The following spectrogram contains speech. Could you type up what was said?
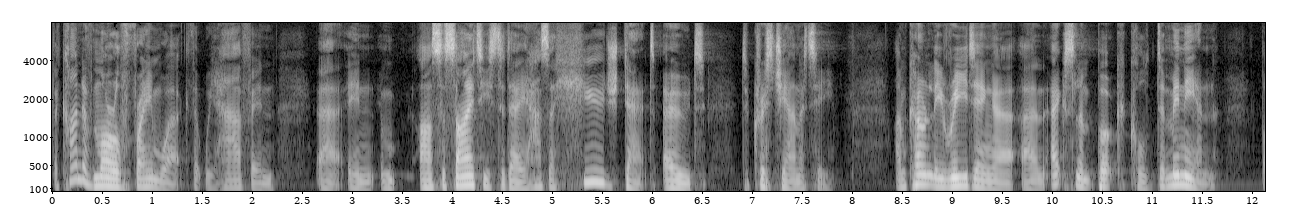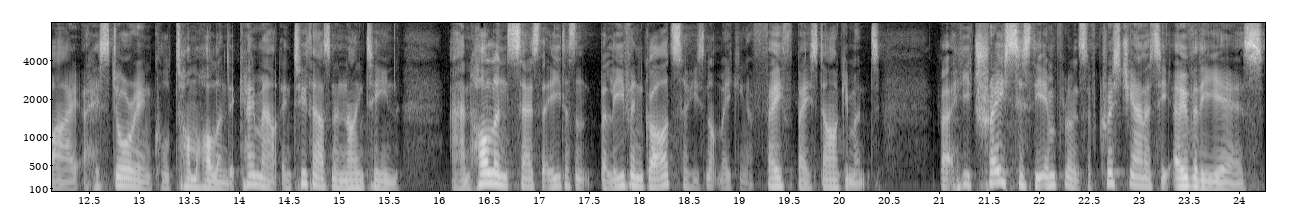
the kind of moral framework that we have in, uh, in, in our societies today has a huge debt owed to Christianity. I'm currently reading a, an excellent book called Dominion by a historian called Tom Holland. It came out in 2019. And Holland says that he doesn't believe in God, so he's not making a faith based argument. But he traces the influence of Christianity over the years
